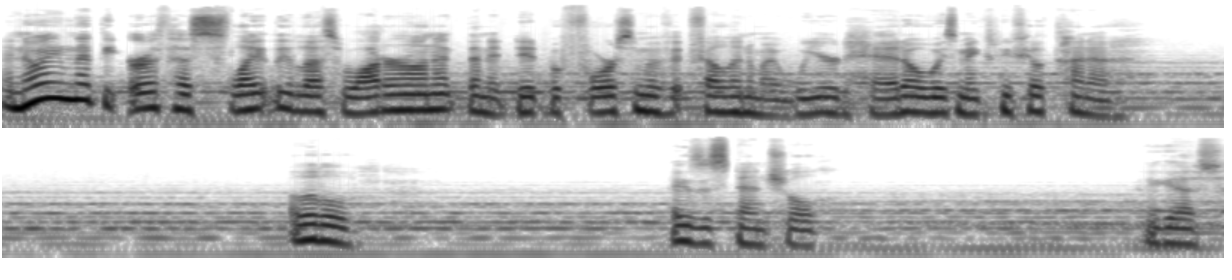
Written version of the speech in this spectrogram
And knowing that the earth has slightly less water on it than it did before some of it fell into my weird head always makes me feel kind of. a little. existential. I guess.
